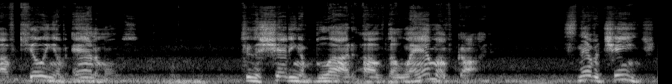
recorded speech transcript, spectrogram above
of killing of animals to the shedding of blood of the Lamb of God, it's never changed.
